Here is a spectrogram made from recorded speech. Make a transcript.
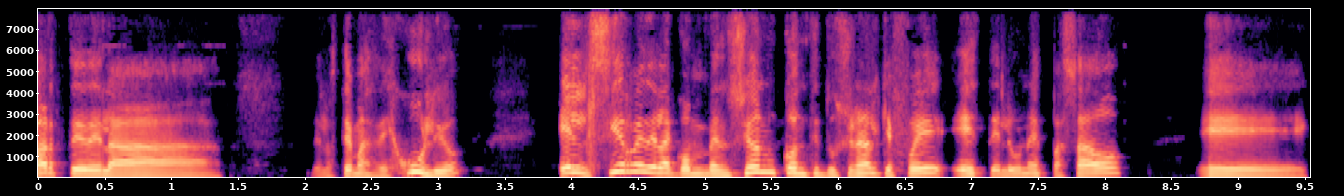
parte de, la, de los temas de julio. El cierre de la convención constitucional que fue este lunes pasado, 4 eh,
